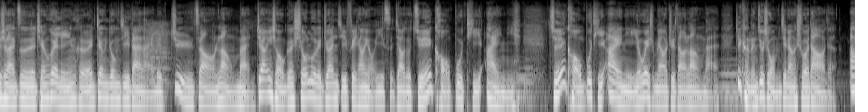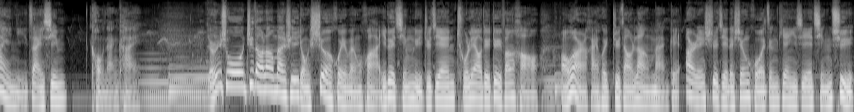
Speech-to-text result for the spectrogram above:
这是来自陈慧琳和郑中基带来的《制造浪漫》这样一首歌收录的专辑非常有意思，叫做《绝口不提爱你》。绝口不提爱你，又为什么要制造浪漫？这可能就是我们经常说到的“爱你在心，口难开”。有人说，制造浪漫是一种社会文化。一对情侣之间，除了要对对方好，偶尔还会制造浪漫，给二人世界的生活增添一些情趣，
